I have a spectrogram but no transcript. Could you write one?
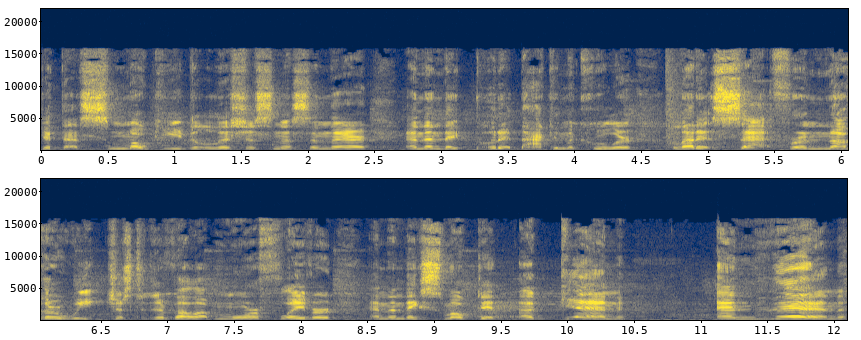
get that smoky deliciousness in there, and then they put it back in the cooler, let it set for another week just to develop more flavor, and then they smoked it again, and then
